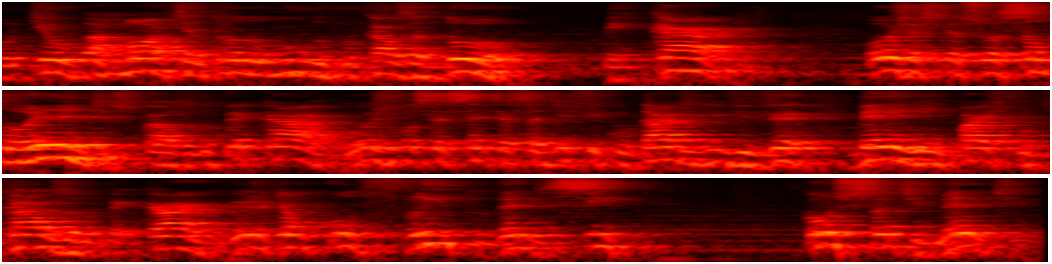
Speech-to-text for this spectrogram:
porque a morte entrou no mundo por causa do pecado. Hoje as pessoas são doentes por causa do pecado. Hoje você sente essa dificuldade de viver bem e em paz por causa do pecado. Veja que é um conflito dentro de si, constantemente.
